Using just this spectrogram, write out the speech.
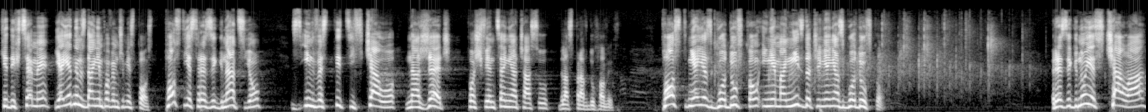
kiedy chcemy. Ja jednym zdaniem powiem, czym jest post. Post jest rezygnacją z inwestycji w ciało na rzecz poświęcenia czasu dla spraw duchowych. Post nie jest głodówką i nie ma nic do czynienia z głodówką. Rezygnuję z ciała,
